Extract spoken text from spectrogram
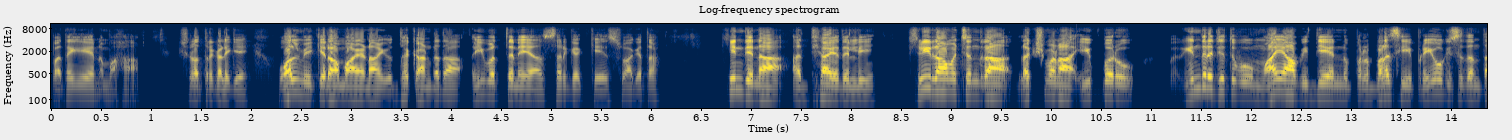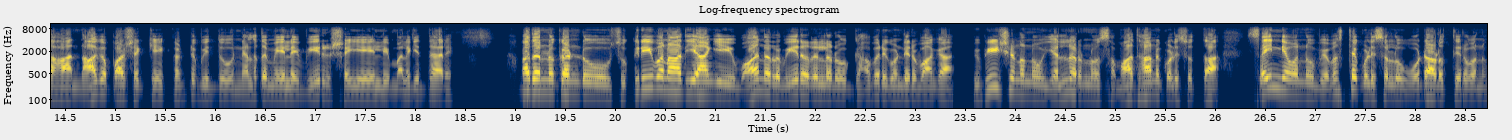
ಪತೆಯೇ ನಮಃ. ಶ್ರೋತೃಗಳಿಗೆ ವಾಲ್ಮೀಕಿ ರಾಮಾಯಣ ಯುದ್ಧಕಾಂಡದ ಐವತ್ತನೆಯ ಸರ್ಗಕ್ಕೆ ಸ್ವಾಗತ. ಹಿಂದಿನ ಅಧ್ಯಾಯದಲ್ಲಿ ಶ್ರೀರಾಮಚಂದ್ರ, ಲಕ್ಷ್ಮಣ ಇಬ್ಬರು ಇಂದ್ರಜಿತುವು ಮಾಯಾ ವಿದ್ಯೆಯನ್ನು ಬಳಸಿ ಪ್ರಯೋಗಿಸಿದಂತಹ ನಾಗಪಾಶಕ್ಕೆ ಕಟ್ಟುಬಿದ್ದು ನೆಲದ ಮೇಲೆ ವೀರಶಯ್ಯೆಯಲ್ಲಿ ಮಲಗಿದ್ದಾರೆ. ಅದನ್ನು ಕಂಡು ಸುಗ್ರೀವನಾದಿಯಾಗಿ ವಾನರ ವೀರರೆಲ್ಲರೂ ಗಾಬರಿಗೊಂಡಿರುವಾಗ ವಿಭೀಷಣನು ಎಲ್ಲರನ್ನೂ ಸಮಾಧಾನಗೊಳಿಸುತ್ತಾ ಸೈನ್ಯವನ್ನು ವ್ಯವಸ್ಥೆಗೊಳಿಸಲು ಓಡಾಡುತ್ತಿರುವನು.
